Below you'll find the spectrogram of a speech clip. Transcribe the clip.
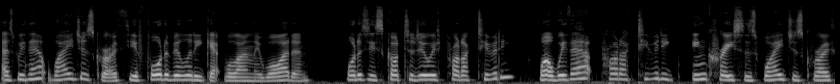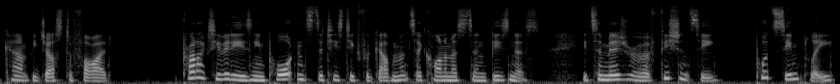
as without wages growth, the affordability gap will only widen. What has this got to do with productivity? Well, without productivity increases, wages growth can't be justified. Productivity is an important statistic for governments, economists, and business. It's a measure of efficiency. Put simply,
